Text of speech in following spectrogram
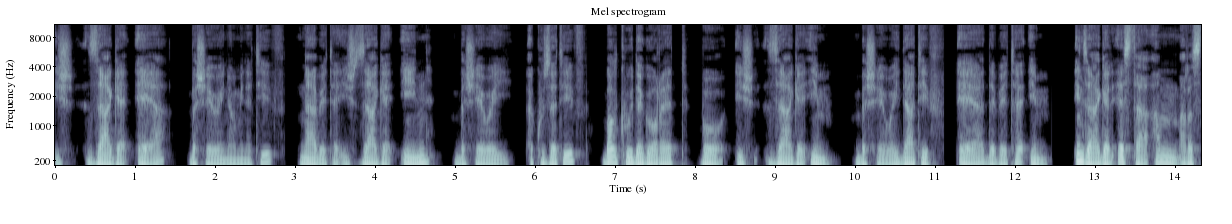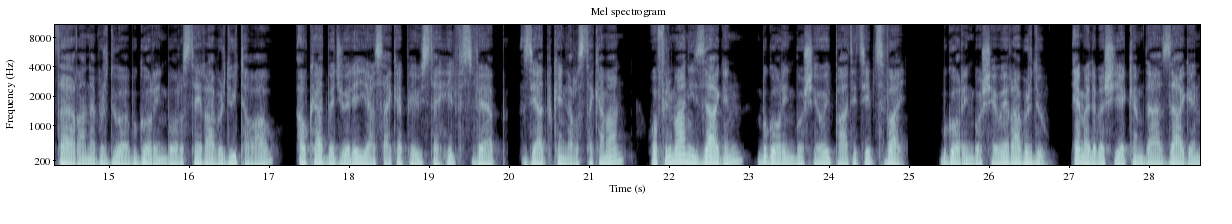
ئیش زاگە ئێە، بە شێوەی نۆمینەتیڤ، نابێتە، ئیش زاگە ئین، بە شێوەی ئەکوزەتیڤ، بەڵکو دەگۆڕێت بۆ، ئیش زاگە ئیم، بە شێوەی داتیڤ، ئێە دەبێتە، ئیم. ئینجا ئەگەر ئێستا ئەم ڕستە ڕانەبردووە بگۆڕین بۆ ڕستەی ڕابردووی تەواو، ئەوکات بە گوێرەی یاساکە پێویستە Hilfsverb زیاد بکەین لە ڕستەکەمان و فرمانی Sagen بگۆڕین بۆ شێوەی Partizip Zwei، بگۆڕین بۆ شێوەی ڕابردوو. ئێمە لە بەشی یەکەمدا Sagen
